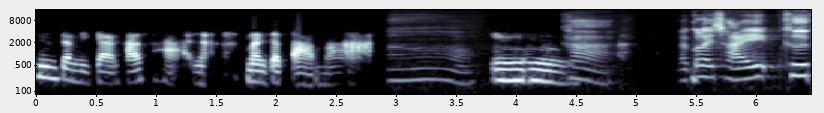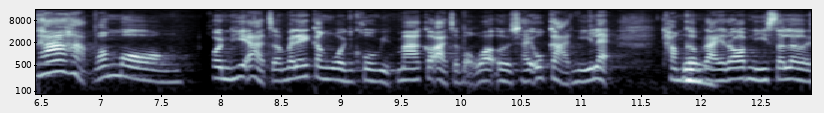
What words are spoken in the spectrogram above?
หุ้นจะมีการค้าขายน่ะ มันจะตามมาอืมค่ะ แล้วก็เลยใช้คือถ้าหากว่ามอง คนที่อาจจะไม่ได้กังวลโควิดมากก็อาจจะบอกว่าเออใช้โอกาสนี้แหละทำกำไรรอบนี้ซะเลย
